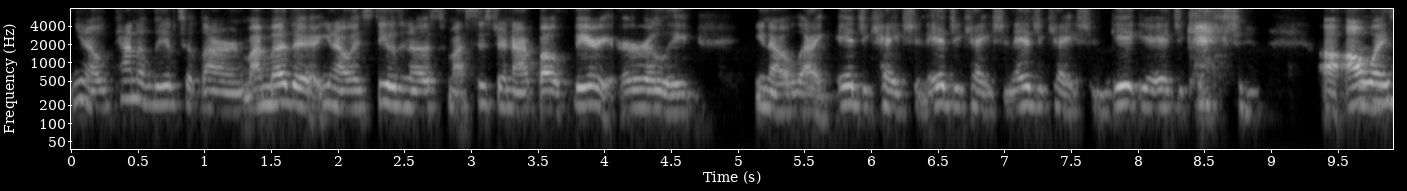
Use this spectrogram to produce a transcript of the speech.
you know, kind of live to learn. My mother, you know, instilled in us, my sister and I both very early, you know, like education, education, education, get your education uh, mm-hmm. always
